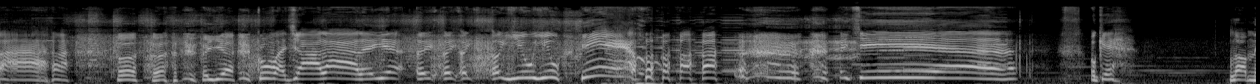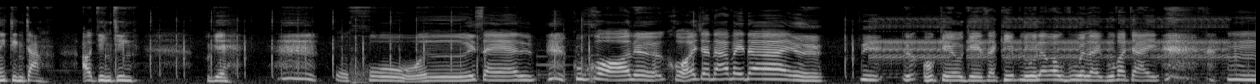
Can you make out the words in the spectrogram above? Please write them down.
อ่าเออเออเฮ้ยเหี้ยกูว่าจาล่าเลยเหี้ยเอ้ยเอ้ยเอ้ยเอ้ยยิวยิวยิวไอ้เชี่ยโอเค รอบนี้จริงจัง เอาจริง ๆ โอเค โอ้โห เอ้ยแซน กูขอเถอะขอให้ชนะไม่ได้ เออ นี่ โอเค โอเคสคริปต์รู้แล้วว่าพูดอะไร กูเข้าใจ อืม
